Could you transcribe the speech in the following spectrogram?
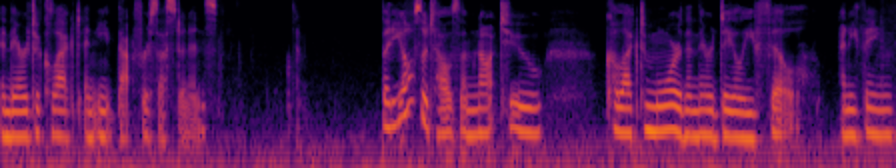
and they are to collect and eat that for sustenance. But he also tells them not to collect more than their daily fill. Anything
